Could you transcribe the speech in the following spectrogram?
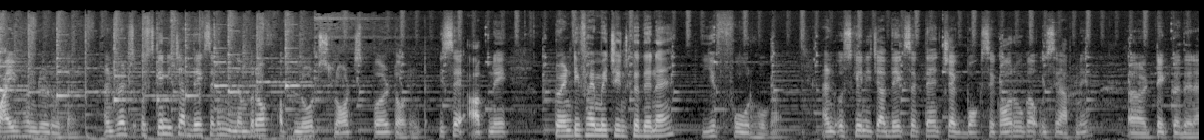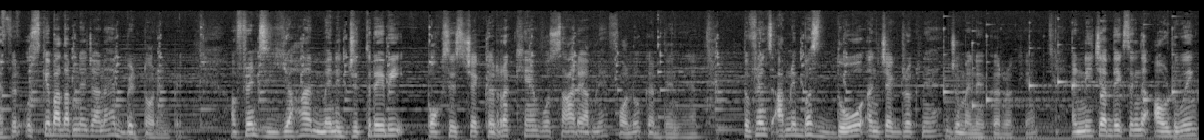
500 होता है। एंड फ्रेंड्स उसके नीचे आप देख सकते हैं नंबर ऑफ़ अपलोड स्लॉट्स पर टॉरेंट इसे आपने 25 में चेंज कर देना है। ये 4 होगा। एंड उसके नीचे आप देख सकते हैं चेक बॉक्स एक और होगा। उसे आपने टिक कर देना है। फिर उसके बाद आपने जाना है बिट टॉरेंट पे। अब फ्रेंड्स यहाँ मैंने जितने भी बॉक्सेस चेक कर रखे हैं, वो सारे आपने फॉलो कर देने हैं। तो फ्रेंड्स आपने बस दो अनचेक्ड रखने हैं जो मैंने कर रखे हैं। एंड नीचे आप देख सकते हैं आउटगोइंग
